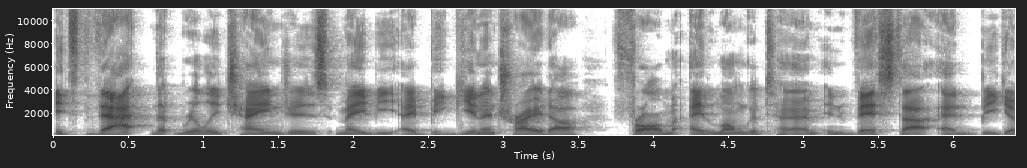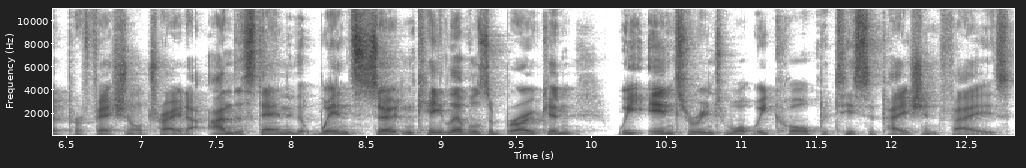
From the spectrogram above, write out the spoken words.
it's that that really changes maybe a beginner trader from a longer term investor and bigger professional trader. Understanding that when certain key levels are broken, we enter into what we call participation phase.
